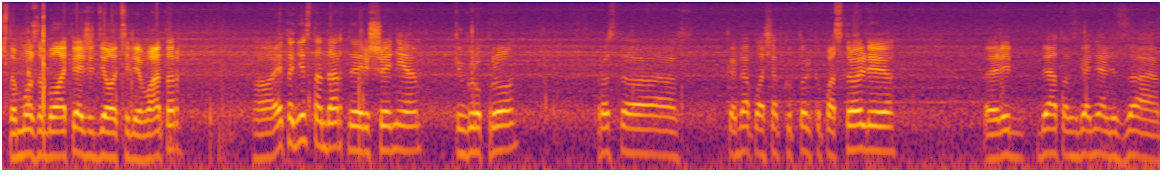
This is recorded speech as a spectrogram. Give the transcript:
чтобы можно было опять же делать элеватор. А, это нестандартное решение Kangoo Pro. Просто когда площадку только построили, ребята сгоняли за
